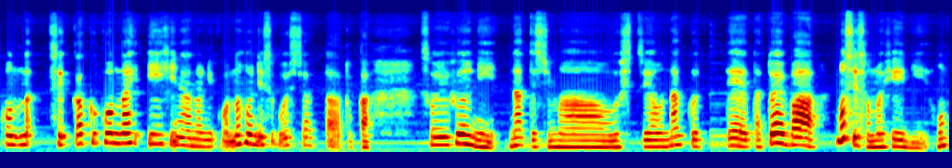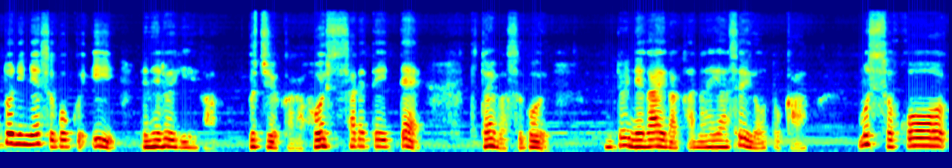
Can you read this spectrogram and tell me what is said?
こんな、せっかくこんないい日なのにこんな風に過ごしちゃったとか、そういう風になってしまう必要なくって、例えば、もしその日に本当にね、すごくいいエネルギーが宇宙から放出されていて、例えばすごい、本当に願いが叶いやすいよとか、もしそこを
